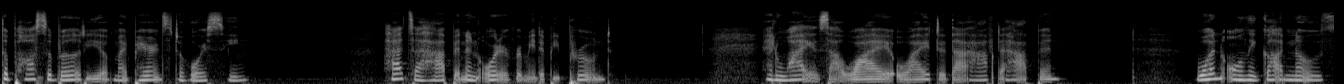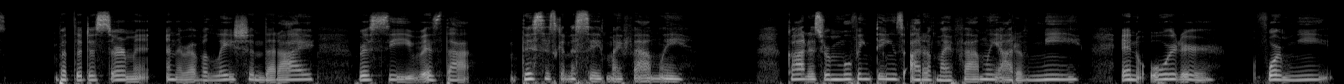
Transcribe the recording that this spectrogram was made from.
the possibility of my parents divorcing had to happen in order for me to be pruned. And why is that? Why why did that have to happen? One only God knows, but the discernment and the revelation that I receive is that this is going to save my family. God is removing things out of my family, out of me, in order for me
